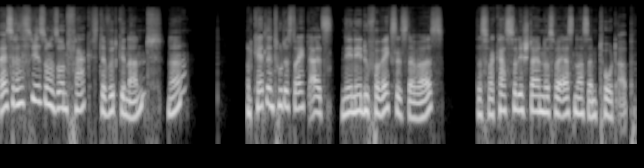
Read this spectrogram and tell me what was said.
weißt du, das ist wieder so, so ein Fakt, der wird genannt, ne? Und Catelyn tut es direkt als, nee, nee, du verwechselst da was. Das war Casterlystein und das war erst nach seinem Tod ab.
